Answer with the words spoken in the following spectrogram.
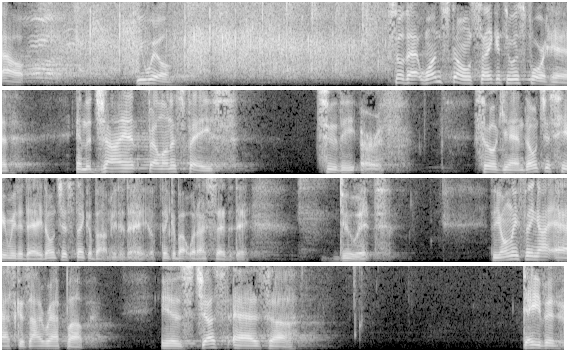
out. You will. So that one stone sank into his forehead and the giant fell on his face to the earth. So again, don't just hear me today. Don't just think about me today. Think about what I said today. Do it. The only thing I ask as I wrap up is just as uh, David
